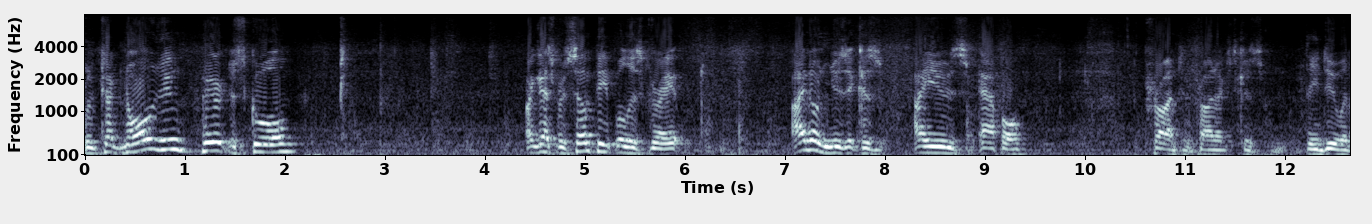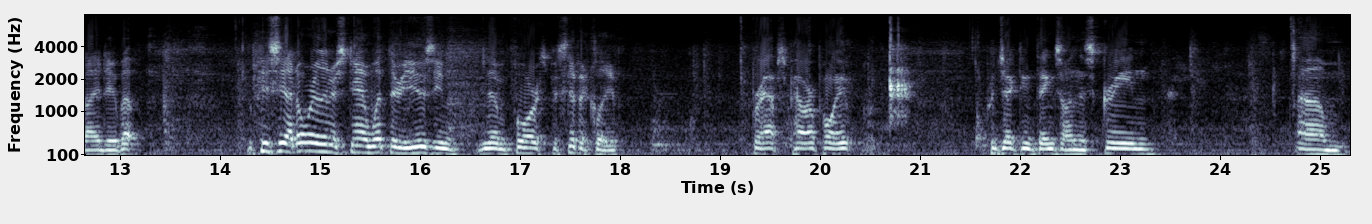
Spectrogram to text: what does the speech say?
The technology here at the school, I guess for some people is great. I don't use it because I use Apple product products because they do what I do. But PC, I don't really understand what they're using them for specifically. Perhaps PowerPoint, projecting things on the screen. Um,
